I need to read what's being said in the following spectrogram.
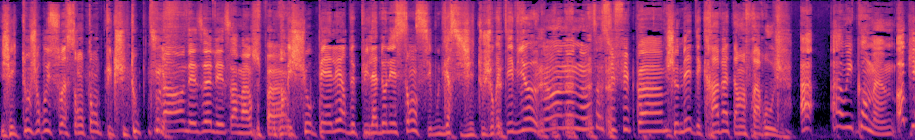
j'ai toujours eu 60 ans depuis que je suis tout petit. Non, désolé, ça marche pas. Non mais je suis au PLR depuis l'adolescence, c'est vous dire si j'ai toujours été vieux. non, non, non, ça suffit pas. Je mets des cravates à infrarouge. Ah, ah oui, quand même. Ok,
